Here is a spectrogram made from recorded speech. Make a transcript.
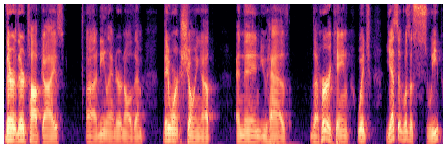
they're they're top guys, uh, Nylander and all of them. They weren't showing up, and then you have the Hurricane, which yes, it was a sweep,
